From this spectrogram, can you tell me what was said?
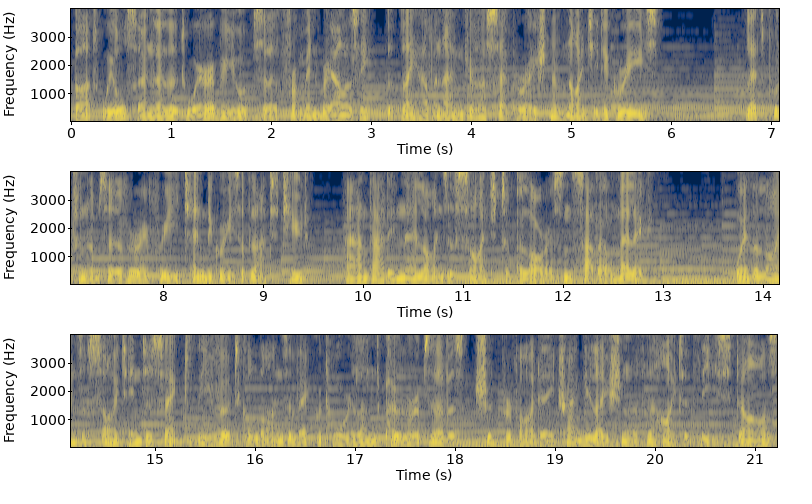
But we also know that wherever you observe from in reality, that they have an angular separation of 90 degrees. Let's put an observer every 10 degrees of latitude and add in their lines of sight to Polaris and Sad al Melik. Where the lines of sight intersect the vertical lines of equatorial and polar observers should provide a triangulation of the height of these stars.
